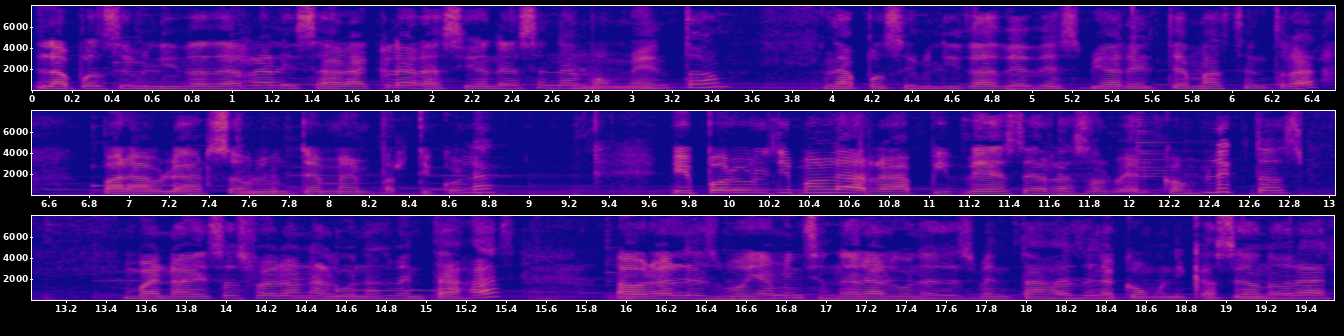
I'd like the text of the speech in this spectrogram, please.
la posibilidad de realizar aclaraciones en el momento, la posibilidad de desviar el tema central para hablar sobre un tema en particular. Y por último, la rapidez de resolver conflictos. Bueno, esas fueron algunas ventajas. Ahora les voy a mencionar algunas desventajas de la comunicación oral.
